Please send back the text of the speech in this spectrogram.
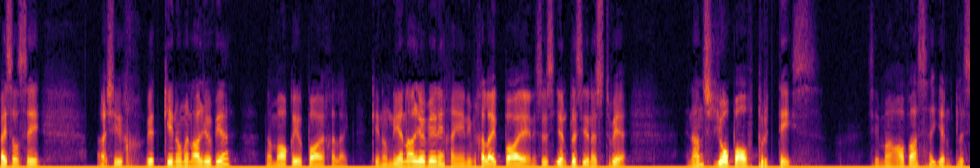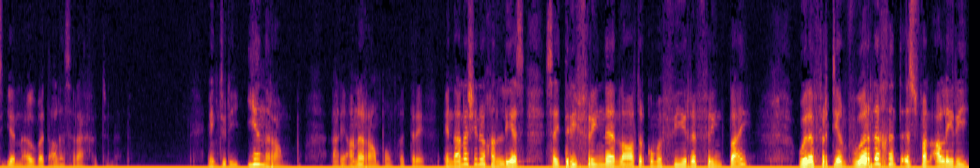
Hy sal sê as jy weet ken hom in al jou weë, dan maak hy jou paai gelyk. Ken hom nie in al jou weë nie, gaan jy nie gelyk paai nie. Soos 1 + 1 is 2. En dan's Job half protes. Sê maar daar was 'n 1 + 1 ou wat alles reg gedoen het. En toe die een ramp na die ander ramp hom getref. En dan as jy nou gaan lees sy drie vriende en later kom 'n vierde vriend by, hoe hulle verteenwoordigend is van al hierdie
